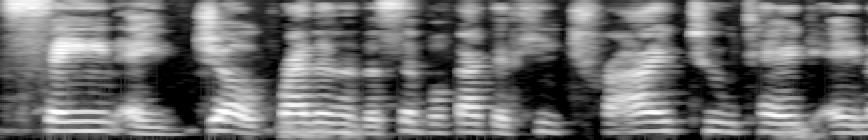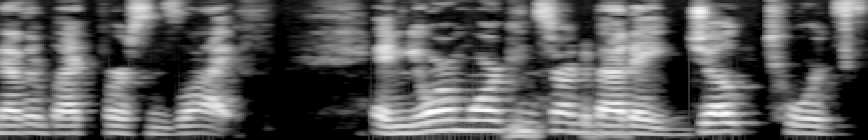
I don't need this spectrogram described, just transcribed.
saying a joke rather than the simple fact that he tried to take another black person's life. And you're more mm. concerned about a joke towards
